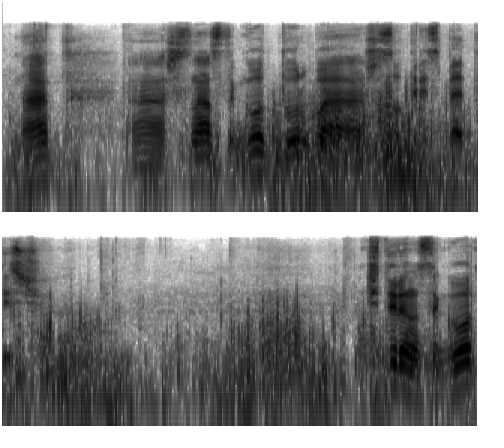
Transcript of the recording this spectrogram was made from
Да? 16 год, турбо 635 тысяч. 14 год,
